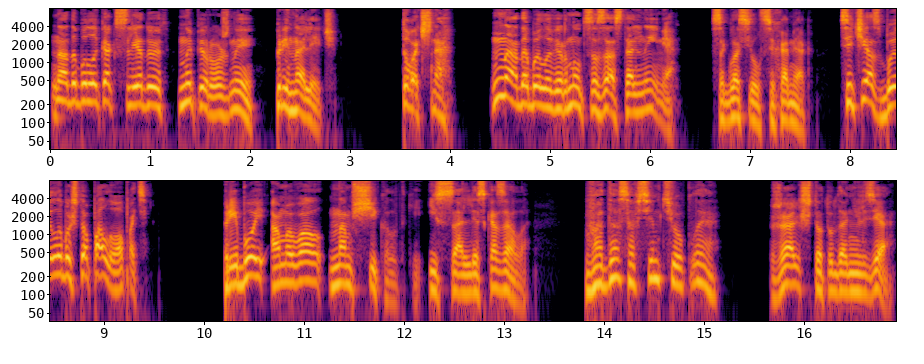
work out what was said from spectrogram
«Надо было как следует на пирожные приналечь». «Точно! Надо было вернуться за остальными», — согласился хомяк. «Сейчас было бы что полопать». Прибой омывал нам щиколотки, и Салли сказала. «Вода совсем теплая». «Жаль, что туда нельзя»,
